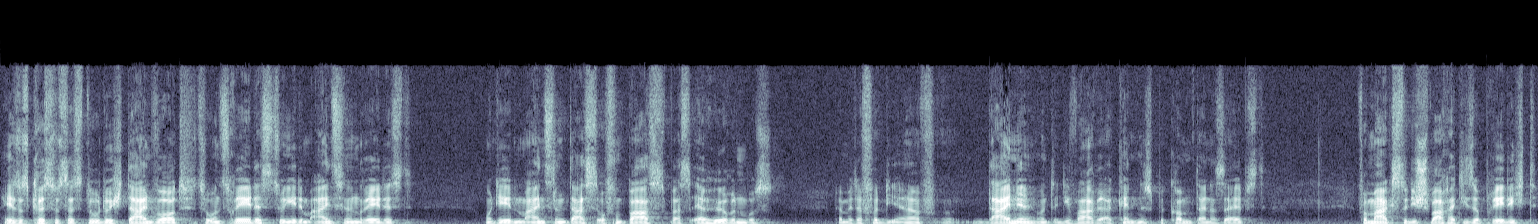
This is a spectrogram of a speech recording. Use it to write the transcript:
Jesus Christus, dass du durch dein Wort zu uns redest, zu jedem Einzelnen redest und jedem Einzelnen das offenbarst, was er hören muss damit er deine und die wahre Erkenntnis bekommt, deiner selbst. Vermagst du die Schwachheit dieser Predigt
